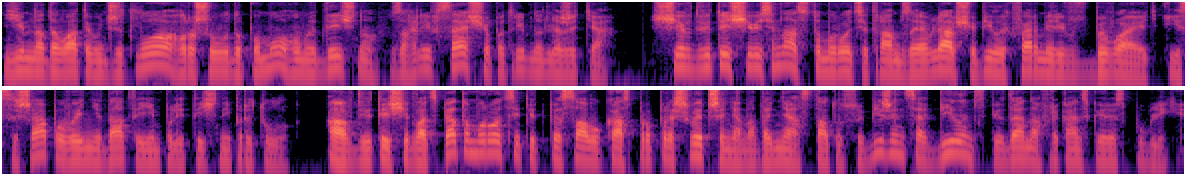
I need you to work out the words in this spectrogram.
Їм надаватимуть житло, грошову допомогу, медичну, взагалі все, що потрібно для життя. Ще в 2018 році Трамп заявляв, що білих фермерів вбивають, і США повинні дати їм політичний притулок. А в 2025 році підписав указ про пришвидшення надання статусу біженця білим з Південно-Африканської Республіки.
